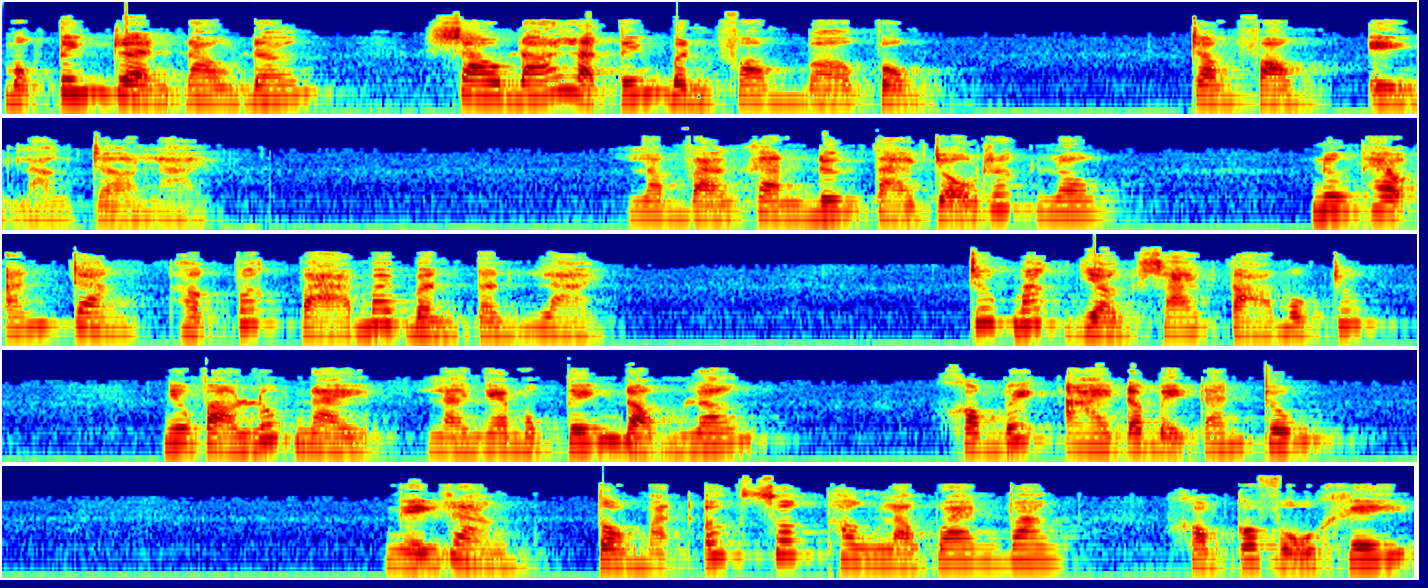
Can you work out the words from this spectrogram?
một tiếng rền đau đớn, sau đó là tiếng bình phong bở vụn trong phòng yên lặng trở lại. Lâm vãn khanh đứng tại chỗ rất lâu, nương theo ánh trăng thật vất vả mới bình tĩnh lại. Trước mắt dần sáng tỏ một chút, nhưng vào lúc này lại nghe một tiếng động lớn. Không biết ai đã bị đánh trúng. Nghĩ rằng tô mạch ức xuất thân là quan văn, không có vũ khí,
